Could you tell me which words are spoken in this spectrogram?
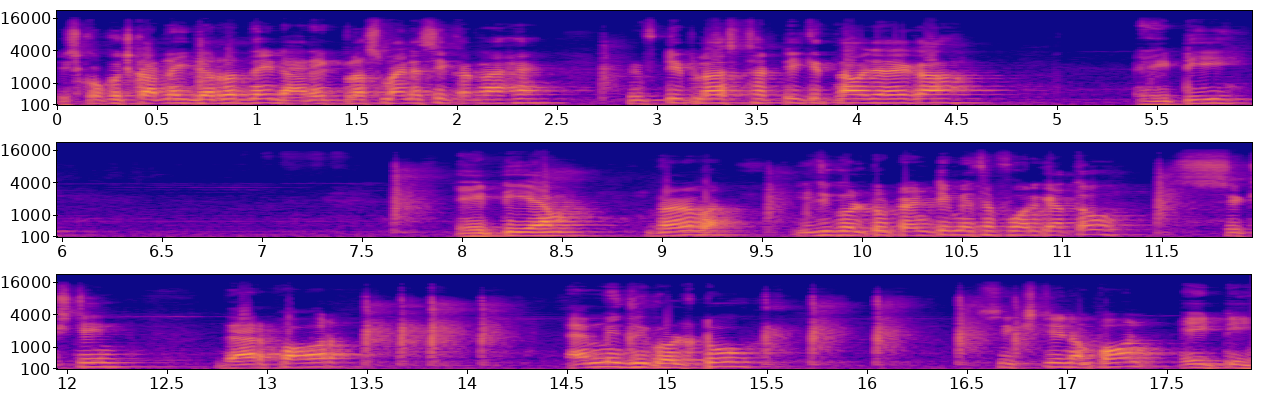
इसको कुछ करने की ज़रूरत नहीं डायरेक्ट प्लस माइनस ही करना है। फिफ्टी प्लस थर्टी कितना हो जाएगा? एटी एटी एम बराबर? इज़ इक्वल टू ट्वेंटी में से फोर गया तो sixteen therefore m is equal to sixteen upon eighty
